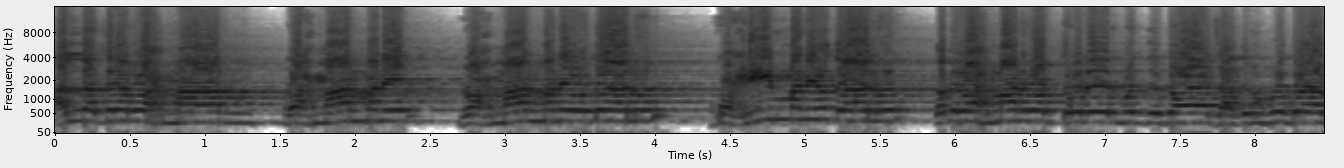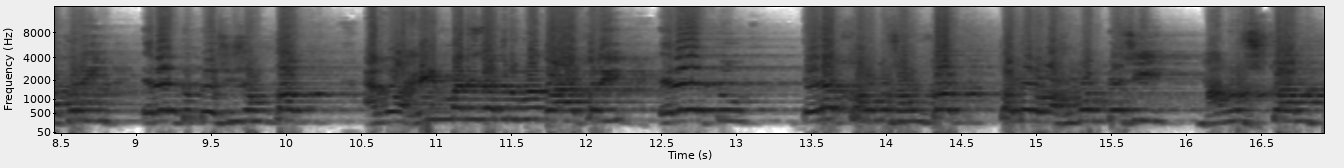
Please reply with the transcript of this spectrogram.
আল্লাহ তাআলা রহমান রহমান মানে রহমান মানে ও দয়ালু। রহিম মানে ও দয়ালু, তবে রহমানের অর্থ হলো এর মধ্যে দয়া, যাদের উপরে দয়া করি, এরা একটু বেশি সংখ্যক। আর রহিম মানে যাদের উপরে দয়া করি, এরা একটু, এরা কম সংখ্যক, তবে রহমত বেশি, মানুষ কম।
